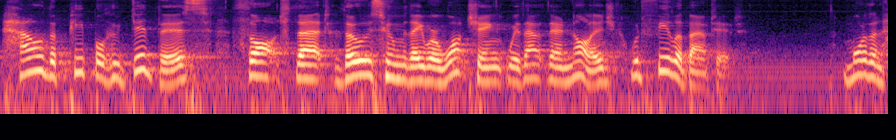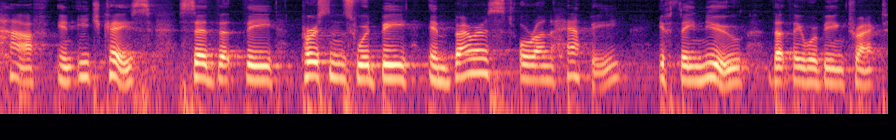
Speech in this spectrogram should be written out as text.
how the people who did this thought that those whom they were watching without their knowledge would feel about it. More than half in each case said that the persons would be embarrassed or unhappy if they knew that they were being tracked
